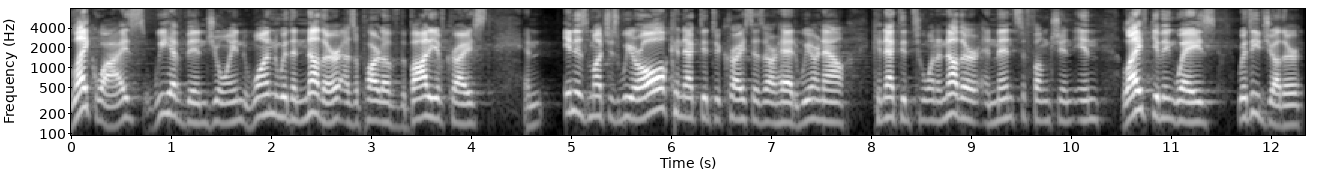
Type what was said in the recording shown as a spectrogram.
Likewise, we have been joined one with another as a part of the body of Christ, and inasmuch as we are all connected to Christ as our head, we are now connected to one another and meant to function in life giving ways with each other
